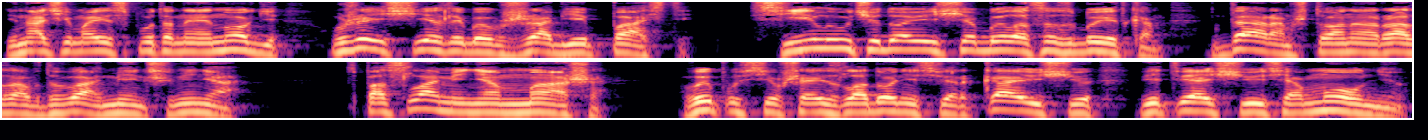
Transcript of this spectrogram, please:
Иначе мои спутанные ноги уже исчезли бы в жабьей пасти. Силы у чудовища было с избытком, даром, что она раза в два меньше меня. Спасла меня Маша, выпустившая из ладони сверкающую, ветвящуюся молнию.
